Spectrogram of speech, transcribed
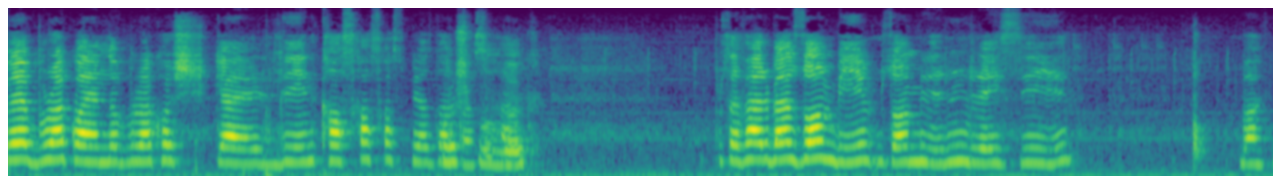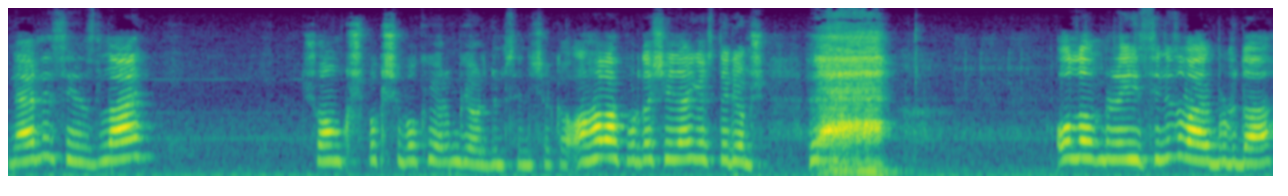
Ve Burak var yanımda. Burak hoş geldin. Kas kas kas biraz daha Hoş kas. bulduk. Bu sefer ben zombiyim. Zombilerin reisiyim. Bak neredesiniz lan? Şu an kuş bakışı bakıyorum gördüm seni çakal. Aha bak burada şeyler gösteriyormuş. Oğlum reisiniz var burada.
